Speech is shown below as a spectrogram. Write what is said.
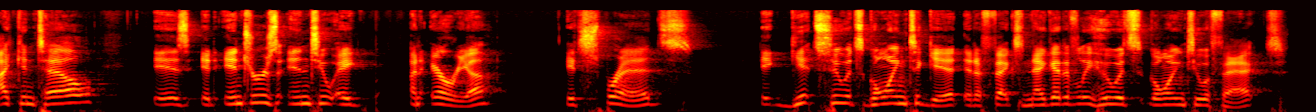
I can tell is it enters into a an area, it spreads, it gets who it's going to get, it affects negatively who it's going to affect.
